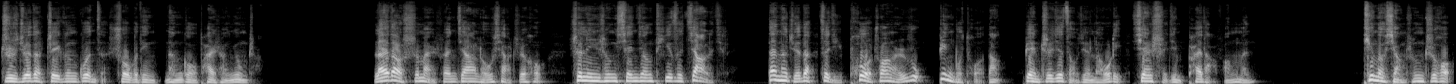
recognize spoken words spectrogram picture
只觉得这根棍子说不定能够派上用场。来到石满栓家楼下之后，申林生先将梯子架了起来。但他觉得自己破窗而入并不妥当，便直接走进楼里，先使劲拍打房门。听到响声之后，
